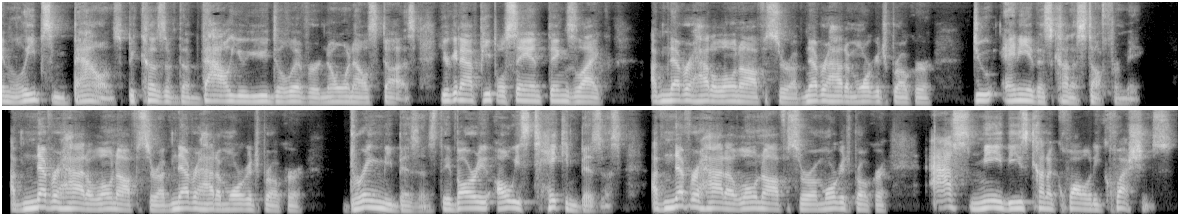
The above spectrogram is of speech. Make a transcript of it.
in leaps and bounds because of the value you deliver no one else does. You're going to have people saying things like, I've never had a loan officer, I've never had a mortgage broker do any of this kind of stuff for me. I've never had a loan officer, I've never had a mortgage broker bring me business. They've already always taken business. I've never had a loan officer or a mortgage broker ask me these kind of quality questions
